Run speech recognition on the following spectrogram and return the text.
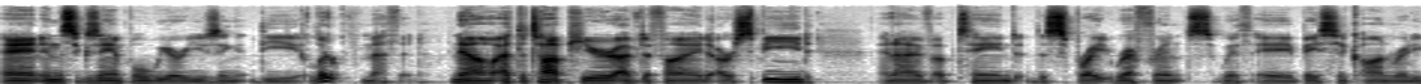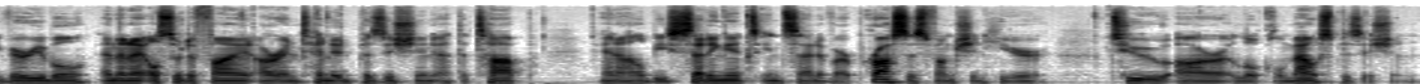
And in this example, we are using the lerp method. Now, at the top here, I've defined our speed, and I've obtained the sprite reference with a basic onReady variable. And then I also define our intended position at the top, and I'll be setting it inside of our process function here to our local mouse position.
